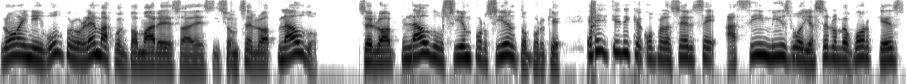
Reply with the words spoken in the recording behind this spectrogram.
No hay ningún problema con tomar esa decisión. Se lo aplaudo. Se lo aplaudo 100% porque él tiene que complacerse a sí mismo y hacer lo mejor que es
